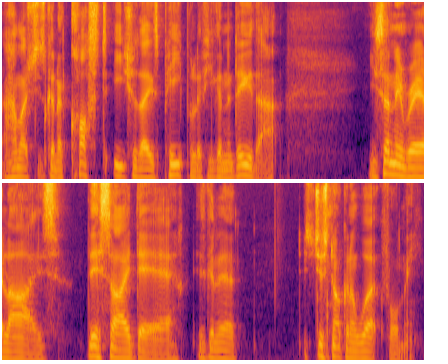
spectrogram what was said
how much it's going to cost each of those people if you're going to do that. You suddenly realize this idea is going to, it's just not going to work for me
